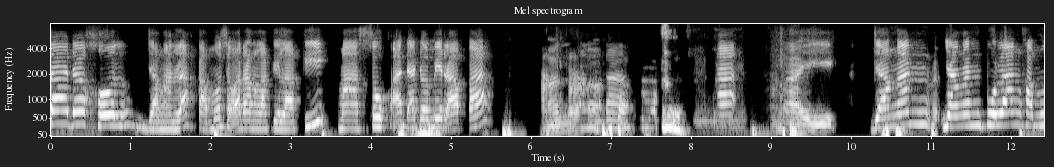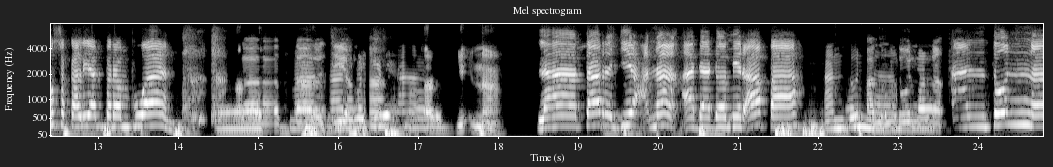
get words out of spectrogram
tadkhul. Janganlah kamu seorang laki-laki masuk. Ada domir apa? Anta. Anta. Ah, Baik. Jangan jangan pulang kamu sekalian perempuan. La tarji'na. Tarji'na. La tarji'na. Ada domir apa? Antunna. Antunna. Antunna.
